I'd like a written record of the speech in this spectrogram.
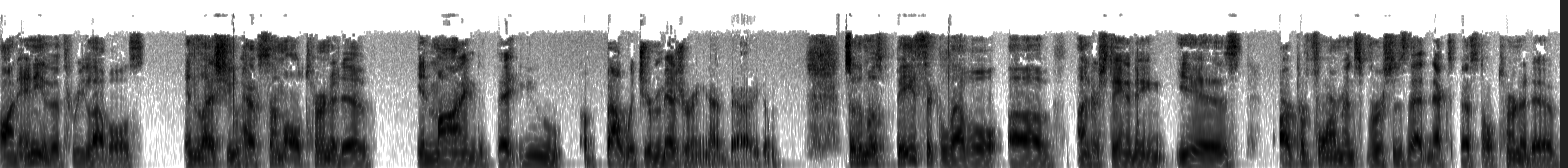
on any of the three levels unless you have some alternative in mind that you about which you're measuring that value. So the most basic level of understanding is our performance versus that next best alternative.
